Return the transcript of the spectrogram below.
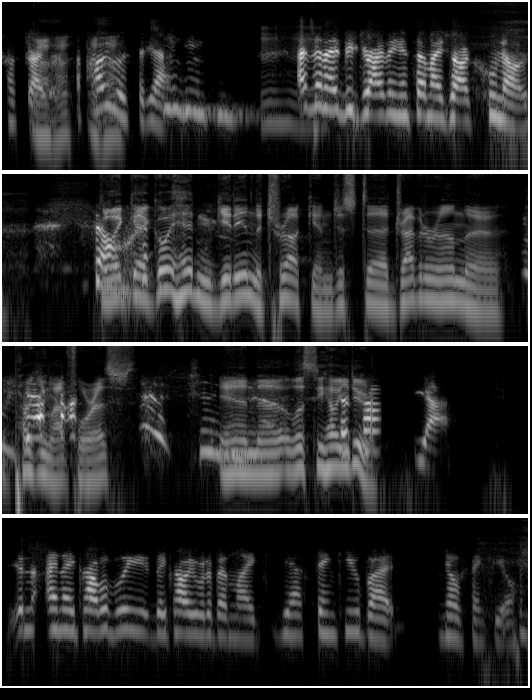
truck driver Uh-huh, i probably uh-huh. would have said yeah Mhm. and then i'd be driving a semi truck who knows? So like, uh, go ahead and get in the truck and just uh, drive it around the, the parking lot for us, and uh, let's see how you That's do. prob- yeah. And, and i probably they probably would have been like yeah thank you but no thank you.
